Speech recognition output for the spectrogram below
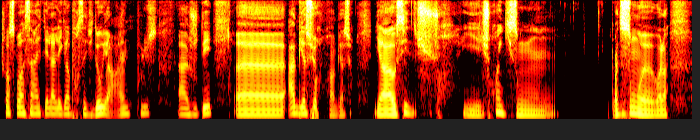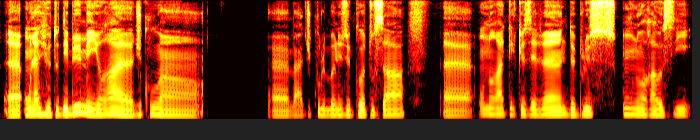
Je pense qu'on va s'arrêter là les gars pour cette vidéo, il n'y a rien de plus à ajouter. Euh, ah bien sûr, enfin bien sûr, il y a aussi, je crois qu'ils sont de toute façon, euh, voilà, euh, on l'a vu au tout début, mais il y aura euh, du coup un, bah, du coup le bonus de code, tout ça. on aura quelques events de plus. On aura aussi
